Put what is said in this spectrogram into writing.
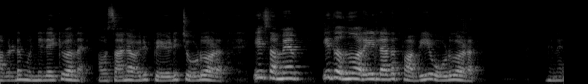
അവരുടെ മുന്നിലേക്ക് വന്നത് അവസാനം അവർ പേടിച്ചോടുകയാണ് ഈ സമയം ഇതൊന്നും അറിയില്ലാതെ പവി ഓടുകയാണ് ഇങ്ങനെ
